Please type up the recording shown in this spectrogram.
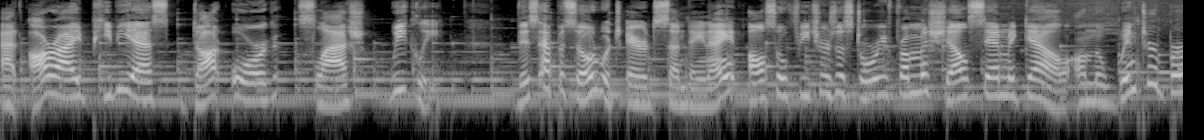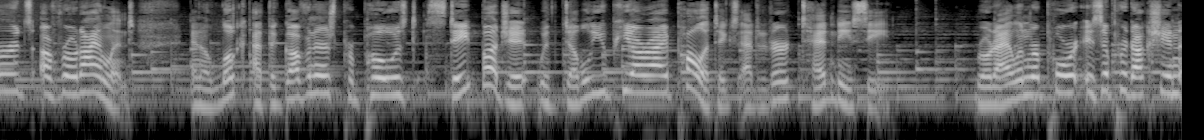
at ripbs.org/weekly. This episode, which aired Sunday night, also features a story from Michelle San Miguel on the winter birds of Rhode Island and a look at the governor's proposed state budget with WPRI politics editor Ted Nesi. Rhode Island Report is a production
